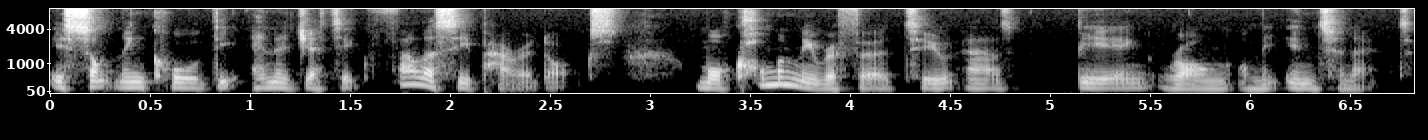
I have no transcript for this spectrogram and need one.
is something called the energetic fallacy paradox, more commonly referred to as being wrong on the internet.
